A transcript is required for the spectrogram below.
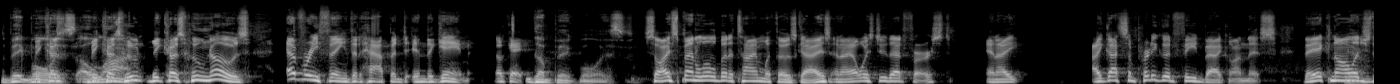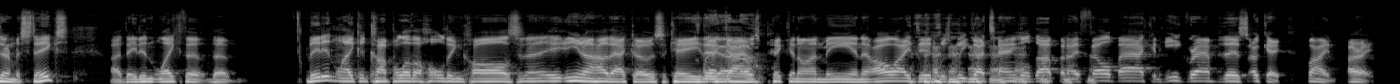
The big boys. Because O-line. because who because who knows everything that happened in the game. Okay. The big boys. So I spent a little bit of time with those guys, and I always do that first. And I I got some pretty good feedback on this. They acknowledged yeah. their mistakes. Uh, they didn't like the the they didn't like a couple of the holding calls. And uh, you know how that goes. Okay. That yeah. guy was picking on me. And all I did was we got tangled up and I fell back and he grabbed this. Okay. Fine. All right.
